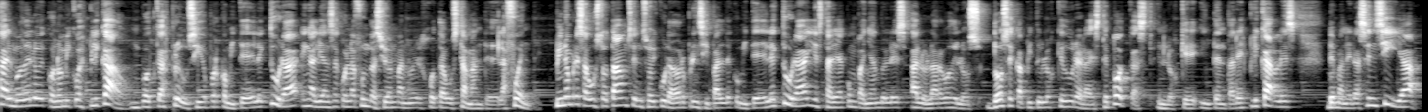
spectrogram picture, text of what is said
a El Modelo Económico Explicado, un podcast producido por Comité de Lectura en alianza con la Fundación Manuel J. Bustamante de la Fuente. Mi nombre es Augusto Townsend, soy curador principal de Comité de Lectura y estaré acompañándoles a lo largo de los 12 capítulos que durará este podcast, en los que intentaré explicarles de manera sencilla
